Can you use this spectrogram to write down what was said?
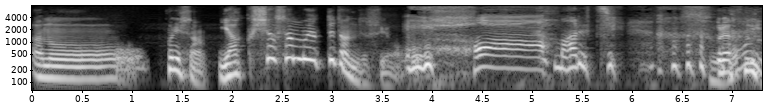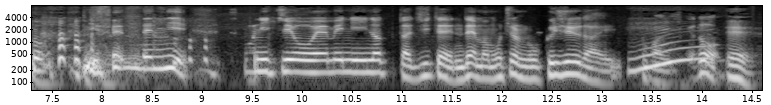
あのー小西さん、役者さんもやってたんですよ。ええ。えはマルチ。これあの、ごいね2000年にスポニチをお辞めになった時点で、まあもちろん60代とかですけど、ええ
